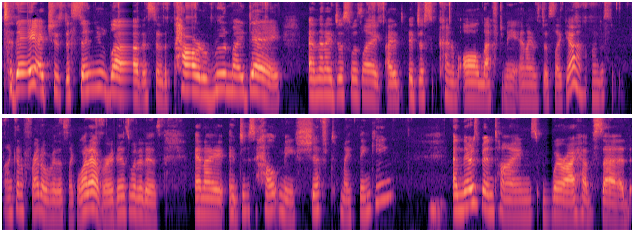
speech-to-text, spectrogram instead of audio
"Today I choose to send you love instead of the power to ruin my day." And then I just was like, I it just kind of all left me, and I was just like, yeah, I'm just, I'm gonna fret over this, like whatever, it is what it is, and I, it just helped me shift my thinking. And there's been times where I have said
